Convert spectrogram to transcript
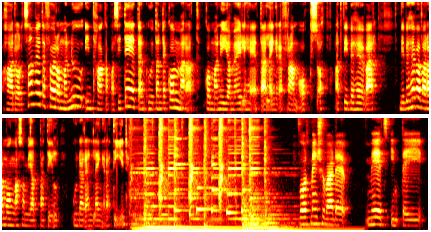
ha dåligt samvete för om man nu inte har kapaciteten, utan det kommer att komma nya möjligheter längre fram också. Att vi behöver, vi behöver vara många som hjälper till under en längre tid. Vårt människovärde mäts inte i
